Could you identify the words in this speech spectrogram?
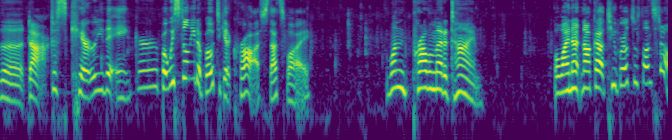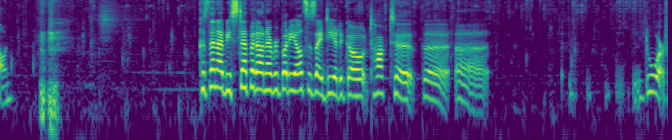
the dock? Just carry the anchor, but we still need a boat to get across. That's why. one problem at a time. Well, why not knock out two birds with one stone? Cause then I'd be stepping on everybody else's idea to go talk to the uh, dwarf.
